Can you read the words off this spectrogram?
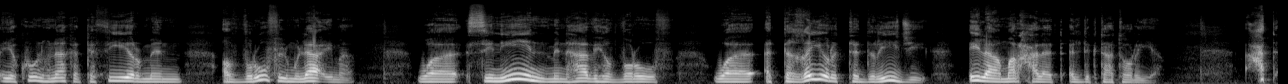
يكون هناك كثير من الظروف الملائمة وسنين من هذه الظروف والتغير التدريجي إلى مرحلة الدكتاتورية. حتى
